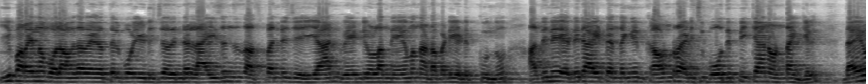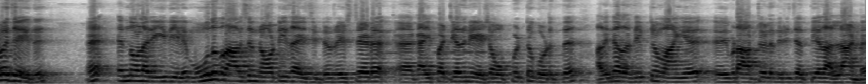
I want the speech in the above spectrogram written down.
ഈ പറയുന്ന പോലെ അമിത വേഗത്തിൽ പോയി ഇടിച്ചതിന്റെ ലൈസൻസ് സസ്പെൻഡ് ചെയ്യാൻ വേണ്ടിയുള്ള നിയമ നടപടി എടുക്കുന്നു. അതിന് എതിരായിട്ട് എന്തെങ്കിലും കൗണ്ടർ അടിച്ച് ബോധിപ്പിക്കാനുണ്ടെങ്കിൽ ദയവ് ചെയ്ത് എന്നുള്ള രീതിയിൽ മൂന്ന് പ്രാവശ്യം നോട്ടീസ് അയച്ചിട്ട് രജിസ്റ്റേർഡ് കൈപ്പറ്റിയതിന് ശേഷം ഒപ്പിട്ട് കൊടുത്ത് അതിന്റെ റെസിപ്റ്റ് വാങ്ങി ഇവിടെ ആർ ടി ഒയിൽ തിരിച്ചെത്തിയതല്ലാണ്ട്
